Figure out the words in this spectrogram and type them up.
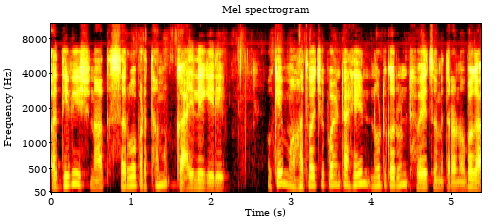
अधिवेशनात सर्वप्रथम गायले गेले. ओके महत्त्वाचे पॉईंट आहे नोट करून ठेवायचं मित्रांनो. बघा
